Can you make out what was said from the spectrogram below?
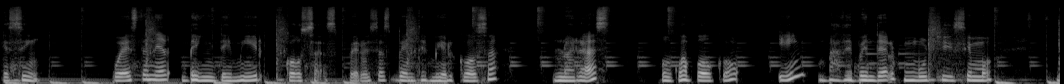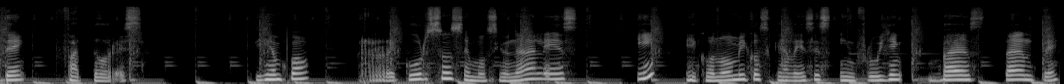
que sí, puedes tener 20 mil cosas, pero esas 20 mil cosas lo harás poco a poco y va a depender muchísimo de factores. Tiempo, recursos emocionales y económicos que a veces influyen bastante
